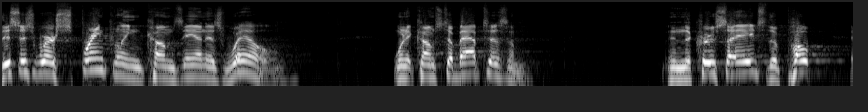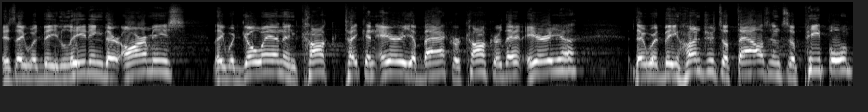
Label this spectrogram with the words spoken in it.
this is where sprinkling comes in as well when it comes to baptism. In the Crusades, the Pope, as they would be leading their armies, they would go in and take an area back or conquer that area. There would be hundreds of thousands of people,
